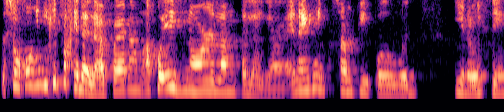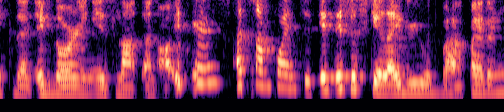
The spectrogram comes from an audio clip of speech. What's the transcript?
So, kung hindi kita kilala, parang ako ignore lang talaga. And I think some people would, you know, think that ignoring is not an, it is, at some points, it, it is a skill. I agree with Baha. Parang,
